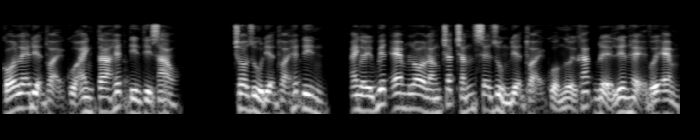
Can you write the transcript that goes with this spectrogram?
Có lẽ điện thoại của anh ta hết tin thì sao? Cho dù điện thoại hết tin, anh ấy biết em lo lắng chắc chắn sẽ dùng điện thoại của người khác để liên hệ với em.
